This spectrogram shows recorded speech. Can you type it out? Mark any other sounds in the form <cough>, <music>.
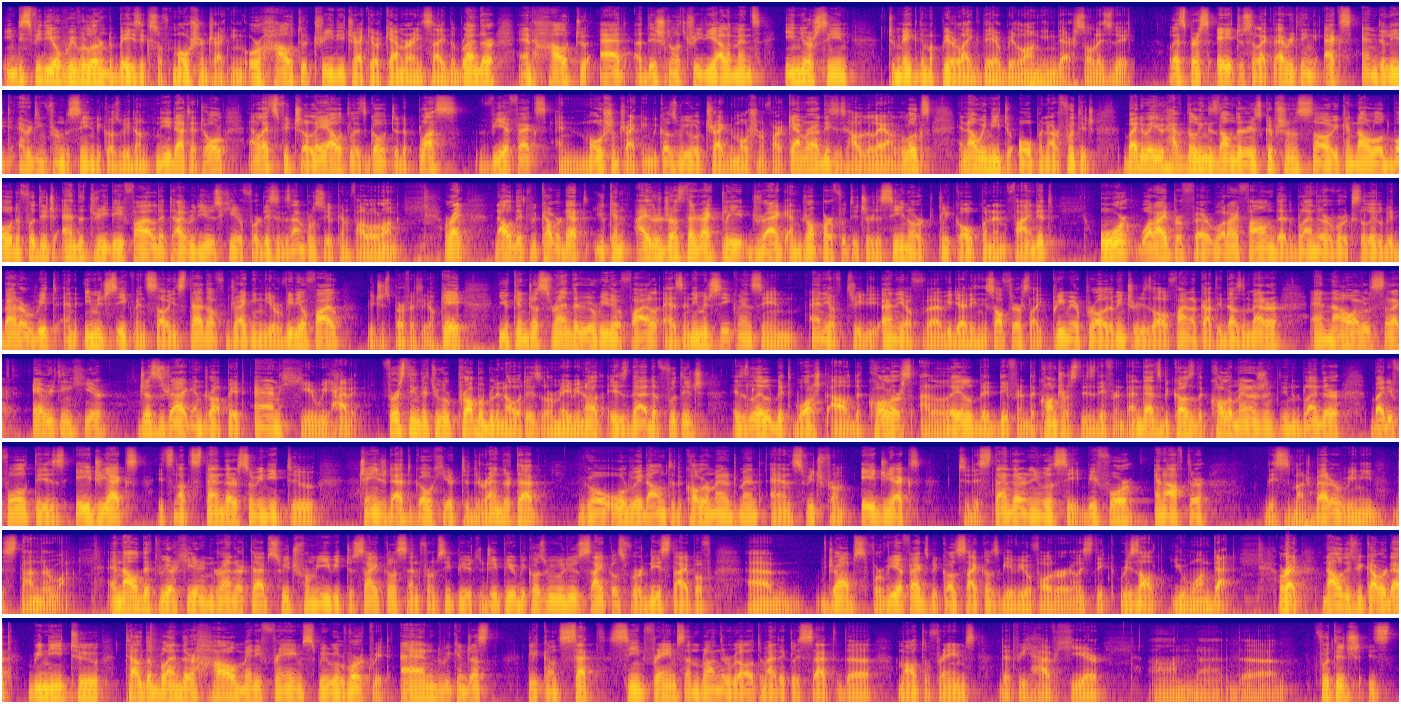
In this video, we will learn the basics of motion tracking or how to 3D track your camera inside the Blender and how to add additional 3D elements in your scene to make them appear like they're belonging there. So let's do it. Let's press A to select everything, X and delete everything from the scene because we don't need that at all. And let's feature layout. Let's go to the plus, VFX and motion tracking because we will track the motion of our camera. This is how the layout looks. And now we need to open our footage. By the way, you have the links down in the description so you can download both the footage and the 3D file that I will use here for this example so you can follow along. All right, now that we covered that, you can either just directly drag and drop our footage to the scene or click open and find it. Or what I prefer, what I found that Blender works a little bit better with an image sequence. So instead of dragging your video file, which is perfectly okay. You can just render your video file as an image sequence in any of 3D, any of uh, video editing softwares like Premiere Pro, DaVinci Resolve, Final Cut, it doesn't matter. And now I will select everything here, just drag and drop it, and here we have it. First thing that you will probably notice, or maybe not, is that the footage is a little bit washed out. The colors are a little bit different. The contrast is different. And that's because the color management in Blender by default is AGX. It's not standard, so we need to change that. Go here to the render tab go all the way down to the color management and switch from AGX to the standard and you will see before and after this is much better we need the standard one and now that we are here in render tab switch from Eevee to cycles and from CPU to GPU because we will use cycles for this type of um, jobs for VFX because cycles give you a photorealistic result. You want that. All right. Now that we covered that we need to tell the blender how many frames we will work with. And we can just click on set scene frames and Blender will automatically set the amount of frames that we have here on uh, the footage is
